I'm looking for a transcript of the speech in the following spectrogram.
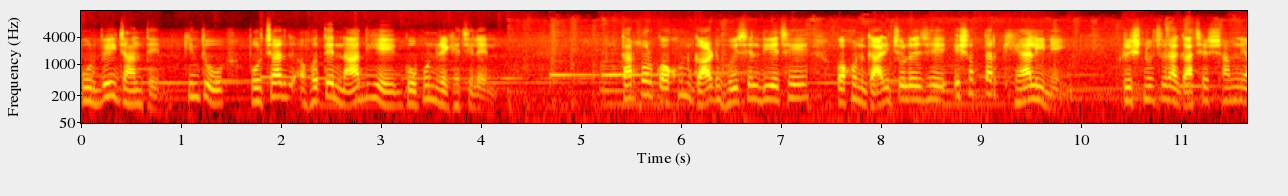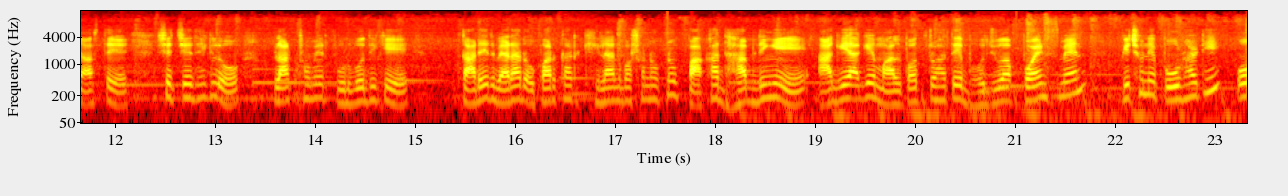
পূর্বেই জানতেন। কিন্তু প্রচার হতে না দিয়ে গোপন রেখেছিলেন। তারপর কখন গার্ড হুইসেল দিয়েছে, কখন গাড়ি চলেছে এসব তার খেয়ালই নেই। কৃষ্ণচূড়া গাছের সামনে আসতে সে চেয়ে দেখল, প্ল্যাটফর্মের পূর্ব দিকে তারের বেড়ার ওপারকার খিলান বসানো পাকা ধাপ ডিঙে আগে আগে মালপত্র হাতে ভজুয়া পয়েন্টসম্যান পেছনে পৌরহাটি ও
